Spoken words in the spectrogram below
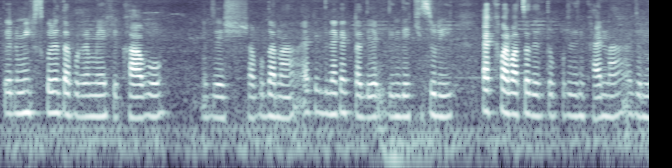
তো এটা মিক্স করে তারপরে মেয়েকে খাওয়াবো। যে সাবুদানা এক একদিন এক একটা দিই একদিন দিই খিচুড়ি। এক খাবার বাচ্চাদের তো প্রতিদিন খায় না ওই জন্য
